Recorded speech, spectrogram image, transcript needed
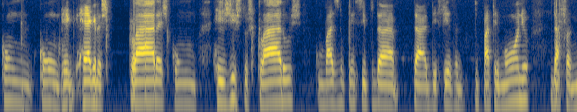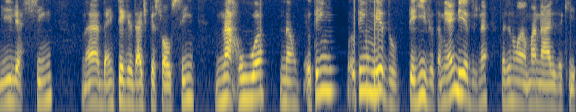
com, com regras claras, com registros claros, com base no princípio da, da defesa do patrimônio, da família, sim, né, da integridade pessoal, sim. Na rua, não. Eu tenho, eu tenho um medo terrível também, aí medos, né? Fazendo uma, uma, análise aqui.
